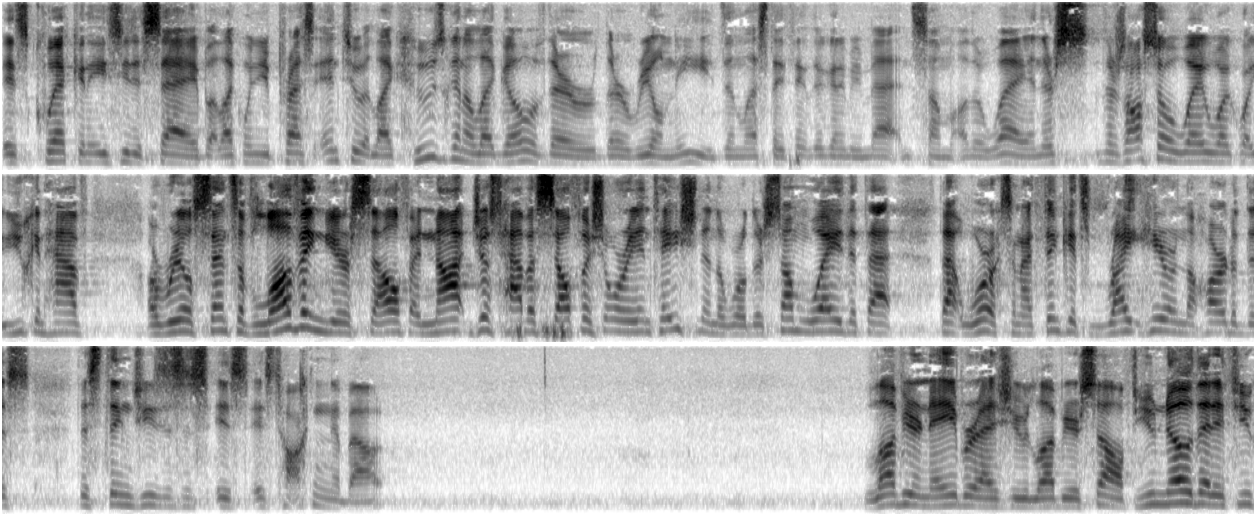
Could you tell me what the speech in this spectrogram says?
it's quick and easy to say, but like when you press into it, like who's going to let go of their, their real needs unless they think they're going to be met in some other way? And there's there's also a way where, where you can have a real sense of loving yourself and not just have a selfish orientation in the world. There's some way that that, that works, and I think it's right here in the heart of this this thing Jesus is, is, is talking about. Love your neighbor as you love yourself. You know that if you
